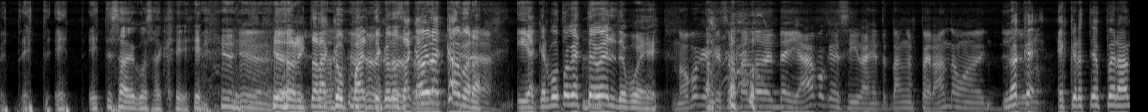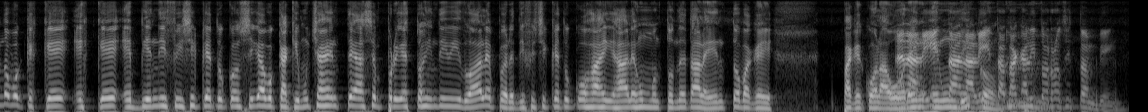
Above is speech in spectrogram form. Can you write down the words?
este, este, este, este sabe cosas que ahorita las comparte. Cuando se acabe la cámara y aquel botón esté verde, pues. No, porque hay que soltarlo desde ya, porque si la gente está esperando. No es que, es que lo estoy esperando porque es que, es que es bien difícil que tú consigas, porque aquí mucha gente hace proyectos individuales, pero es difícil que tú cojas y jales un montón de talento para que para que En la colaboren en, un lista, en la disco. lista está Calito Rossi también.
